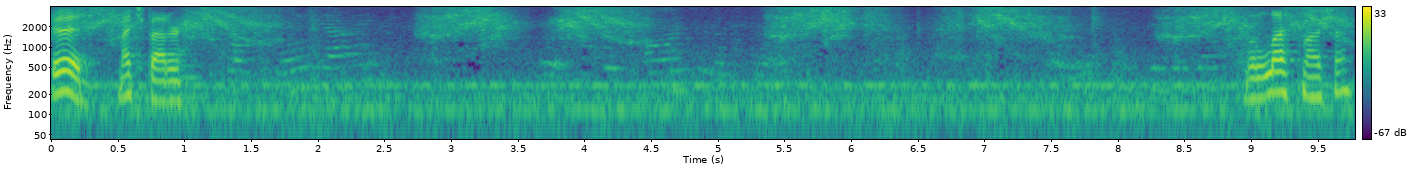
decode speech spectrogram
Good, much better. A little less motion.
